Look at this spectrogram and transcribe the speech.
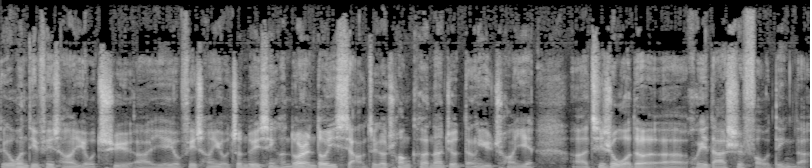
这个问题非常有趣啊，也有非常有针对性。很多人都一想，这个创客那就等于创业啊。其实我的呃回答是否定的，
